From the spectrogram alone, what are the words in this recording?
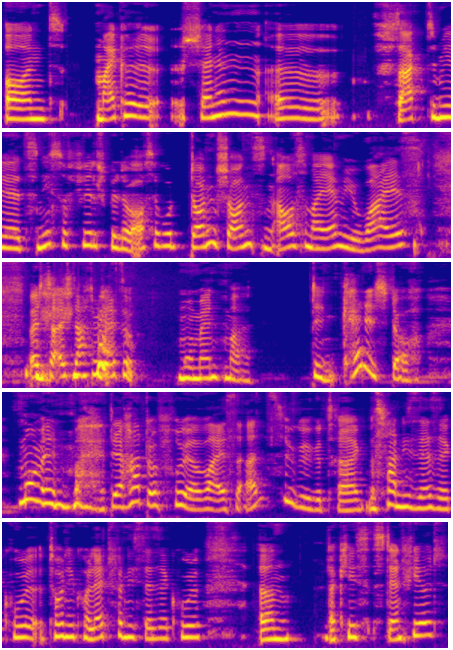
Und Michael Shannon äh, sagte mir jetzt nicht so viel, spielt aber auch sehr gut. Don Johnson aus Miami Vice. Weil ich, ich dachte mir direkt so, Moment mal, den kenne ich doch. Moment mal, der hat doch früher weiße Anzüge getragen. Das fand ich sehr, sehr cool. Tony Collette finde ich sehr, sehr cool. Ähm, Lakeith Stanfield,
